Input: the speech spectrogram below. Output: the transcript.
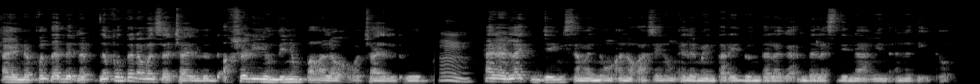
Ay, napunta, din, napunta naman sa childhood. Actually, yun din yung pangalawa ko, childhood. Hmm. Ano, like James naman, nung ano, kasi nung elementary dun talaga, ang dalas din namin, ano dito,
